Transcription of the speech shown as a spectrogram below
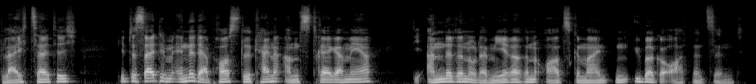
Gleichzeitig gibt es seit dem Ende der Apostel keine Amtsträger mehr, die anderen oder mehreren Ortsgemeinden übergeordnet sind.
